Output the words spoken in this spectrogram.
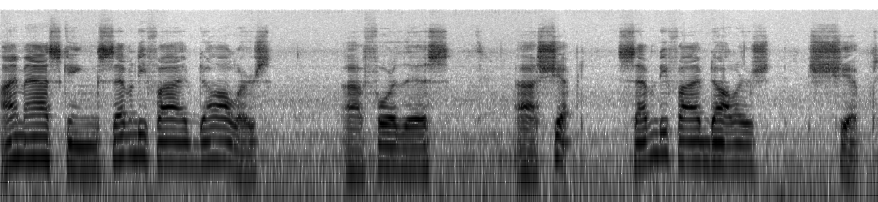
I'm asking $75 uh, for this uh, shipped. $75 shipped.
